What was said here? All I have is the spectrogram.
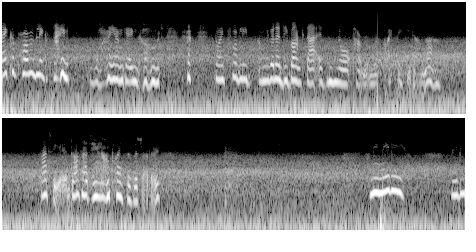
I could probably explain why I'm getting cold. so I probably I'm gonna debunk that as not paranormal. It's quite freaky down there. Actually, it does actually look like there's a shadow. I mean, maybe maybe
